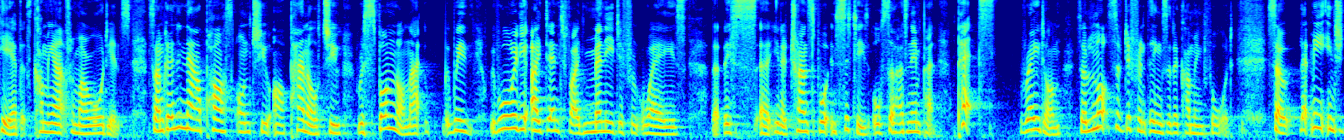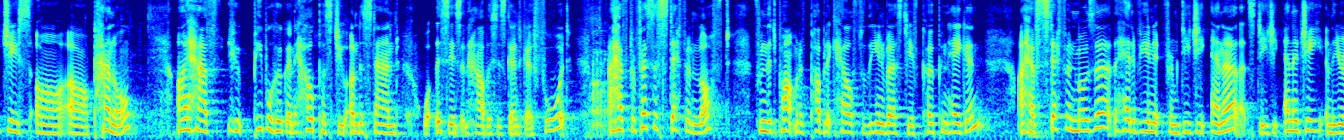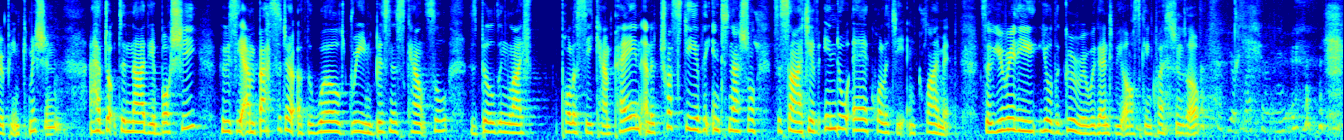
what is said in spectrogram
here that's coming out from our audience. So I'm going to now pass on to our panel to respond on that. We, have already identified many different ways that this, uh, you know, transport in cities also has an impact. Pets, radon, so lots of different things that are coming forward. So let me introduce our, our panel. I have who, people who are going to help us to understand what this is and how this is going to go forward. I have Professor Stefan Loft from the Department of Public Health of the University of Copenhagen, I have Stefan Moser, the head of unit from DG ENER, that's DG Energy in the European Commission. I have Dr. Nadia Boschi, who's the ambassador of the World Green Building Council, this Building Life Policy Campaign, and a trustee of the International Society of Indoor Air Quality and Climate. So you really, you're the guru we're going to be asking questions of.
